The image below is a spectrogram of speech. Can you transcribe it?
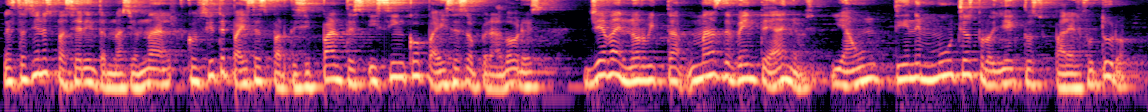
La Estación Espacial Internacional, con 7 países participantes y 5 países operadores, lleva en órbita más de 20 años y aún tiene muchos proyectos para el futuro.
